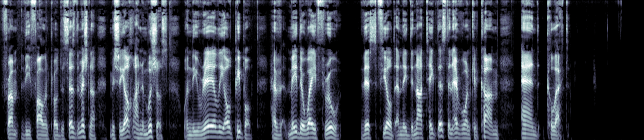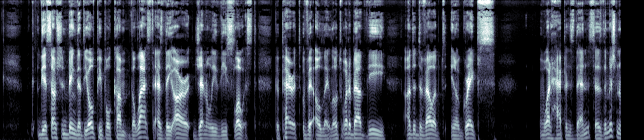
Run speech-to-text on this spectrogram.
from the fallen produce? Says the Mishnah, when the really old people have made their way through this field and they did not take this, then everyone can come and collect. The assumption being that the old people come the last, as they are generally the slowest. What about the underdeveloped, you know, grapes? What happens then? says the Mishnah,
